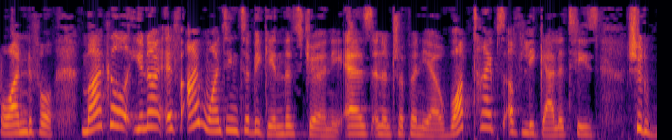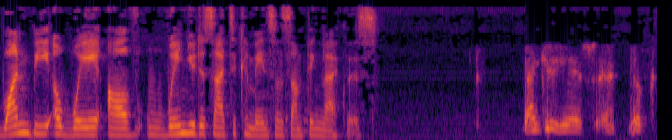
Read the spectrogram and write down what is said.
Wonderful. Michael, you know, if I'm wanting to begin this journey as an entrepreneur, what types of legalities should one be aware of when you decide to commence on something like this? Thank you. Yes. Uh, look,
